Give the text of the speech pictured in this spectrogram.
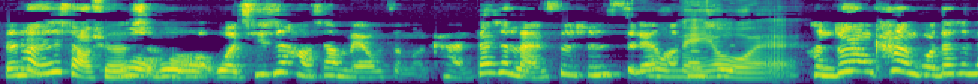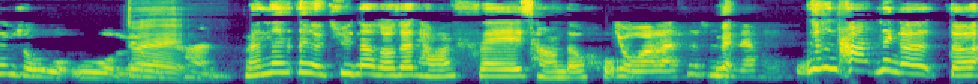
等等那好像，是小学的时候。我我我其实好像没有怎么看，但是《蓝色生死恋》我好像是没有哎、很多人看过，但是那个时候我我没有看。反正那那个剧那时候在台湾非常的火。有啊，《蓝色生死恋》很火就。是他那个得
